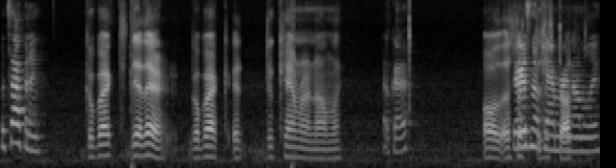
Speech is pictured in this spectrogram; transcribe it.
What's happening? Go back. To, yeah, there. Go back. It, do camera anomaly. Okay. Oh, that's There is just- no is camera anomaly.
